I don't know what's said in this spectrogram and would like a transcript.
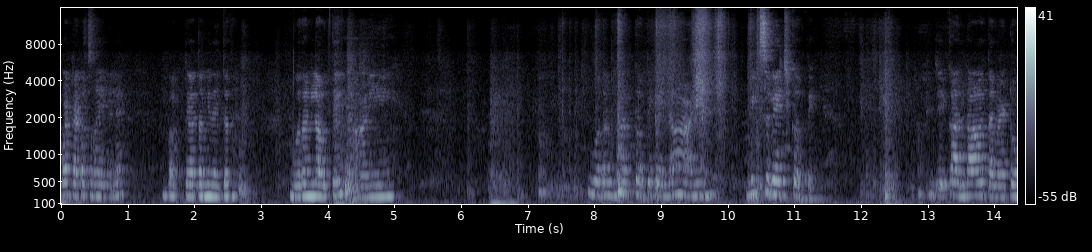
बटाटाच राहिलेला आहे. बघते आता मी नाहीतर वरण लावते आणि वरण भात करते पहिला आणि मिक्स व्हेज करते. म्हणजे कांदा टमॅटो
